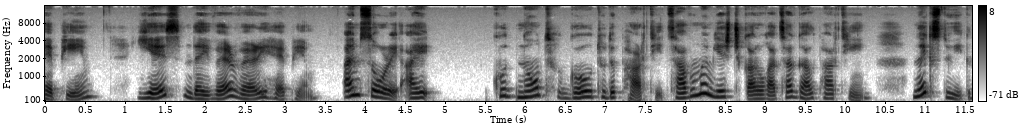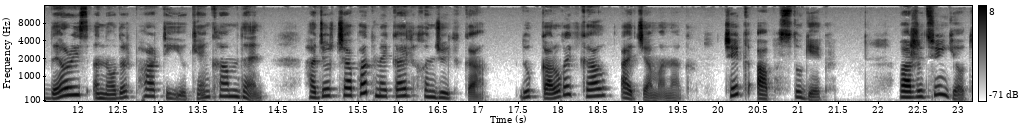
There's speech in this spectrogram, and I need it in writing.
happy? Yes, they were very happy. I'm sorry, I could not go to the party. Ցավում եմ, ես չկարողացա գալ party-ին։ Next week there is another party. You can come then. Հաջորդ շաբաթ մեկ այլ խնջույք կա։ Դուք կարող եք գալ այդ ժամանակ։ Check up, ստուգեք։ Վարժություն 7.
